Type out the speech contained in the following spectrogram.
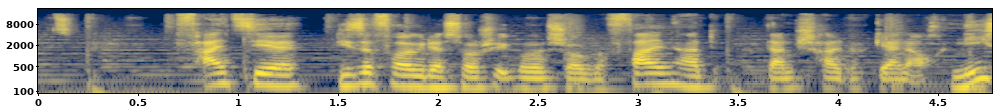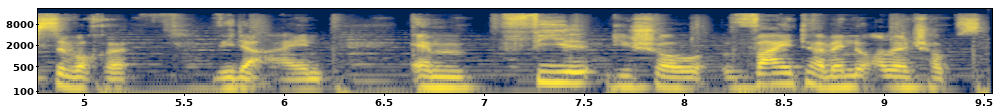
Notes. Falls dir diese Folge der Social E-Commerce Show gefallen hat, dann schalt doch gerne auch nächste Woche wieder ein. Empfiehl die Show weiter, wenn du Online-Shops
